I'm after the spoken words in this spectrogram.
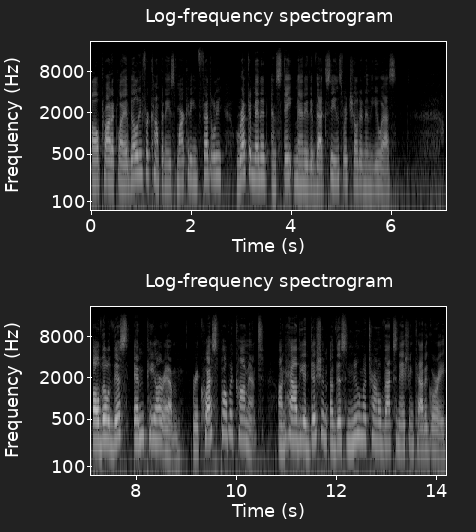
all product liability for companies marketing federally recommended and state mandated vaccines for children in the U.S. Although this NPRM requests public comment on how the addition of this new maternal vaccination category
